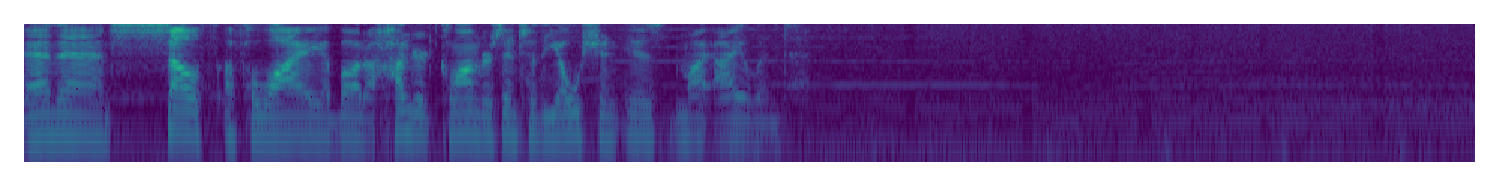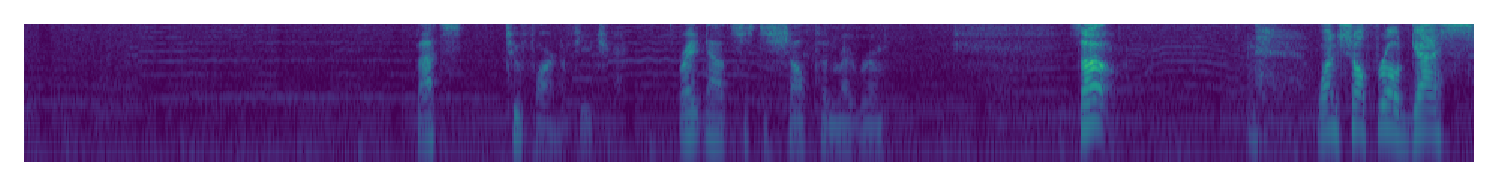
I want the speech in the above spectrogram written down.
and then south of Hawaii, about a hundred kilometers into the ocean, is my island. That's too far in the future. Right now, it's just a shelf in my room. So, one shelf road, guys.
